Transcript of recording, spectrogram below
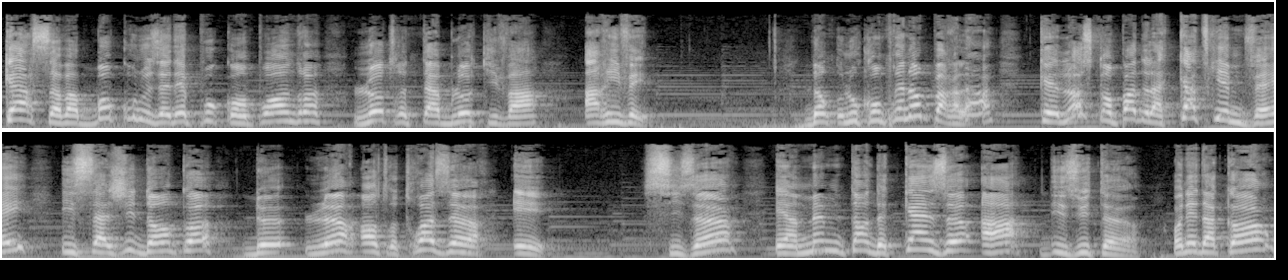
car ça va beaucoup nous aider pour comprendre l'autre tableau qui va arriver. Donc nous comprenons par là que lorsqu'on parle de la quatrième veille, il s'agit donc de l'heure entre 3 heures et 6 heures et en même temps de 15 heures à 18 heures. On est d'accord?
